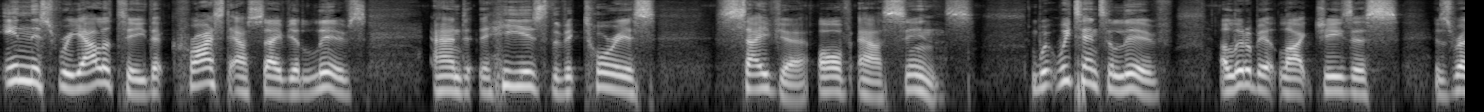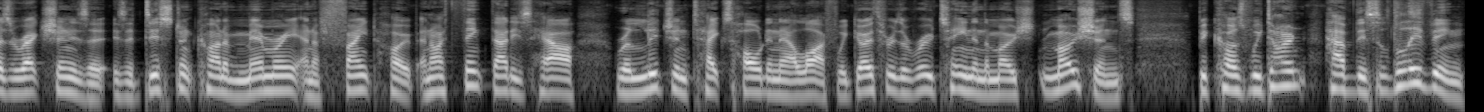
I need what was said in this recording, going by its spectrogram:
in this reality that Christ, our Savior, lives and he is the victorious Savior of our sins. We, we tend to live a little bit like Jesus his resurrection is a, is a distant kind of memory and a faint hope. And I think that is how religion takes hold in our life. We go through the routine and the motions because we don't have this living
